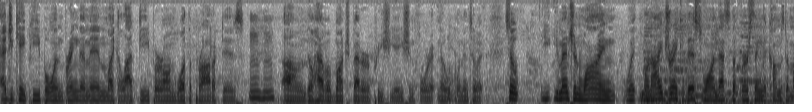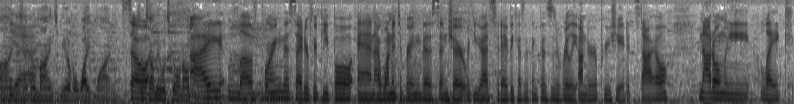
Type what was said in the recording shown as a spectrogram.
educate people and bring them in like a lot deeper on what the product is. Mm-hmm. Um, they'll have a much better appreciation for it. Know what Yeah. went into it. So you, you mentioned wine. When, when I drink this one, that's the first thing that comes to mind. Is it Yeah. reminds me of a white wine. So, tell me what's going on. I love pouring this cider for people, and I wanted to bring this and share it with you guys today because I think this is a really underappreciated style. Not only like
